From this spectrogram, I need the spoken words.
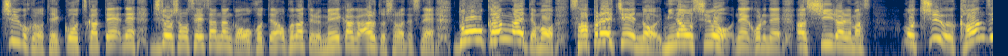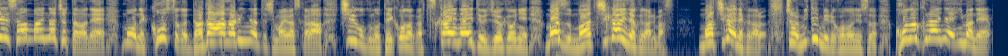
中国の鉄鋼を使ってね、自動車の生産なんかを行って行っているメーカーがあるとしたらですね、どう考えてもサプライチェーンの見直しをね、これね、あ強いられます。もう中国、完全3倍になっちゃったらね、もうね、コストがだだ上がりになってしまいますから、中国の鉄鋼なんか使えないという状況に、まず間違いなくなります。間違いなくなる。ちょっと見てみる、このニュース。このくらいね、今ね、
